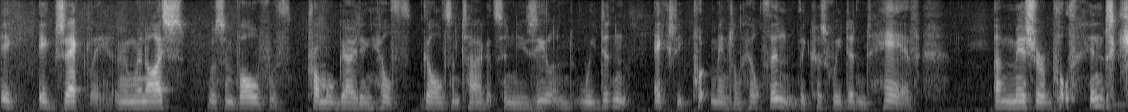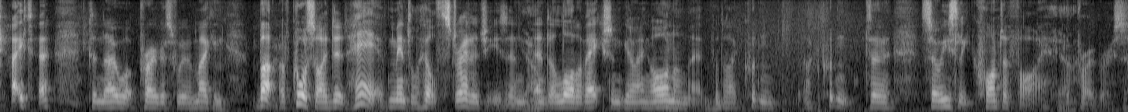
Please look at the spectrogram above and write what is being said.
E- exactly. I mean, when I was involved with promulgating health goals and targets in New Zealand, we didn't actually put mental health in because we didn't have a measurable indicator to know what progress we were making. But of course, I did have mental health strategies and, Yeah. and a lot of action going on on that, but I couldn't I couldn't uh, so easily quantify Yeah. the progress.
